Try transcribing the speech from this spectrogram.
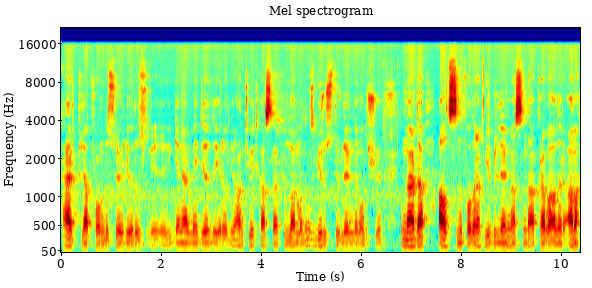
her platformda söylüyoruz, e, genel medyada da yer alıyor. Antibiyotik asla kullanmadığımız virüs türlerinden oluşuyor. Bunlar da alt sınıf olarak birbirlerinin aslında akrabaları ama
